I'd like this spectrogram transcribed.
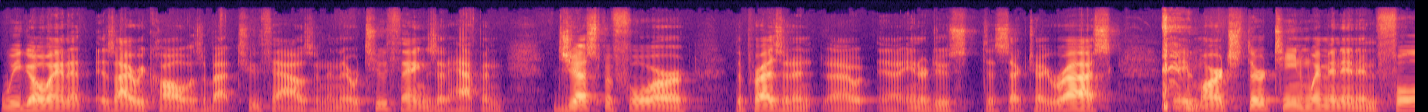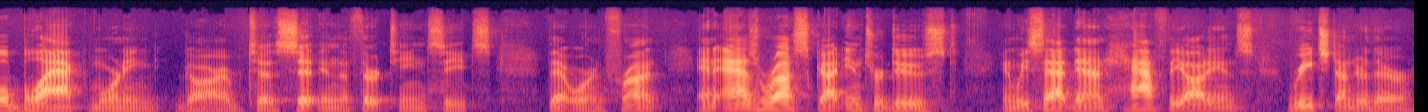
We go in, at, as I recall, it was about 2000, and there were two things that happened just before the president uh, uh, introduced to Secretary Rusk. They marched 13 women in in full black mourning garb to sit in the 13 seats that were in front. And as Rusk got introduced, and we sat down, half the audience reached under their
